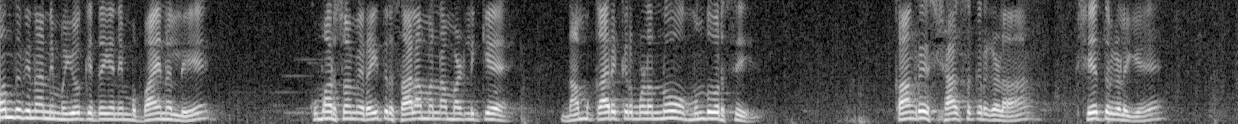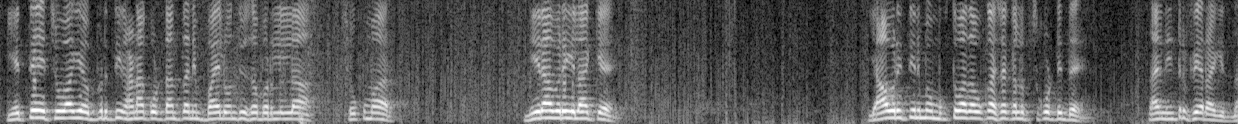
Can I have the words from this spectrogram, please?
ಒಂದು ದಿನ ನಿಮ್ಮ ಯೋಗ್ಯತೆಗೆ ನಿಮ್ಮ ಬಾಯಿನಲ್ಲಿ ಕುಮಾರಸ್ವಾಮಿ ರೈತರ ಸಾಲ ಮನ್ನಾ ಮಾಡಲಿಕ್ಕೆ ನಮ್ಮ ಕಾರ್ಯಕ್ರಮಗಳನ್ನು ಮುಂದುವರಿಸಿ ಕಾಂಗ್ರೆಸ್ ಶಾಸಕರುಗಳ ಕ್ಷೇತ್ರಗಳಿಗೆ ಯಥೇಚ್ಛವಾಗಿ ಅಭಿವೃದ್ಧಿಗೆ ಹಣ ಕೊಟ್ಟಂತ ನಿಮ್ಮ ಬಾಯಲ್ಲಿ ಒಂದು ದಿವಸ ಬರಲಿಲ್ಲ. ಶಿವಕುಮಾರ್, ನೀರಾವರಿ ಇಲಾಖೆ ಯಾವ ರೀತಿ ನಿಮಗೆ ಮುಕ್ತವಾದ ಅವಕಾಶ ಕಲ್ಪಿಸಿಕೊಟ್ಟಿದ್ದೆ? ನಾನು ಇಂಟರ್ಫಿಯರ್ ಆಗಿದ್ದ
